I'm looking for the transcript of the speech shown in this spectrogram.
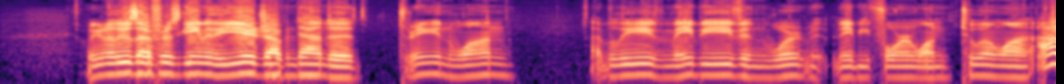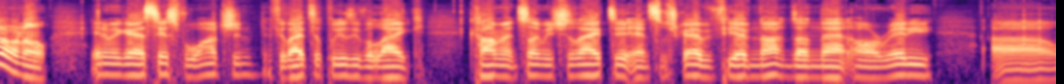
we're going to lose our first game of the year, dropping down to 3 and 1, I believe. Maybe even worse, maybe 4 and 1, 2 and 1. I don't know. Anyway, guys, thanks for watching. If you liked it, please leave a like, comment, tell me you liked it, and subscribe if you have not done that already. Uh,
